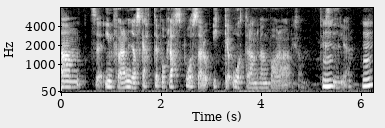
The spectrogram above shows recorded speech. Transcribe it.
Samt införa nya skatter på plastpåsar och icke återanvändbara liksom, textilier. Mm.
